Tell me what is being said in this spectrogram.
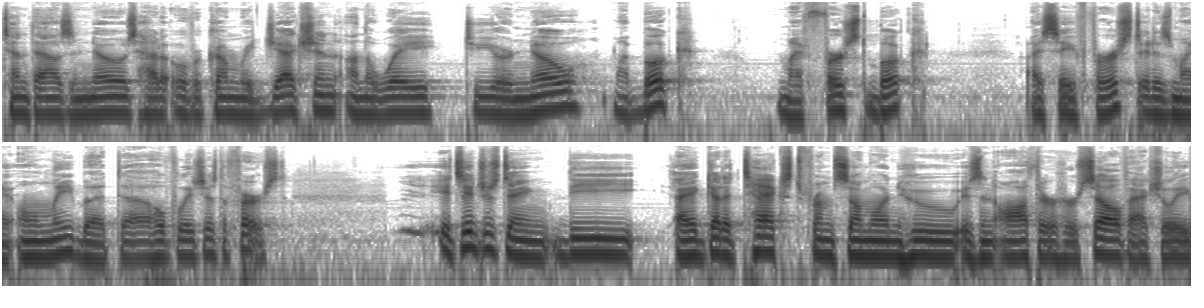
10,000 No's How to Overcome Rejection on the Way to Your No, my book, my first book. I say first, it is my only, but uh, hopefully it's just the first. It's interesting. The I got a text from someone who is an author herself, actually,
